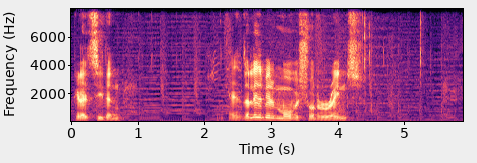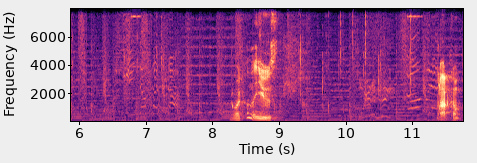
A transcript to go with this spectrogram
Okay, let's see then. Okay, it's a little bit more of a shorter range. Why can't I use... Ah, come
